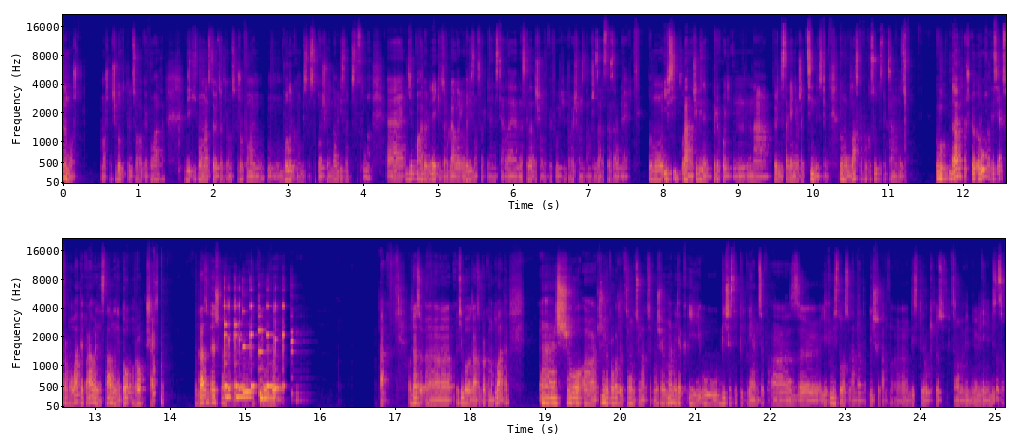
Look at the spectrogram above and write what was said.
не можна. Можна чи будете цього кайфувати. В якийсь момент 100% скажу по моєму великому бізнесу оточенню, да, бізнес. Е, є багато людей, які заробляли в різних сферах але не сказати, що вони кайфують, тому що вони там вже зараз це заробляють. Тому і всі рано чи переходять на переставлення вже цінності. Тому, будь ласка, фокусуйтесь так само на цьому. Тому давайте трошки рухатись, як сформувати правильне ставлення до грошей. Одразу теж так, одразу е, хотів би одразу прокоментувати, е, що е, чому я проводив цьому цьому, тому що в мене, як і у більшості підприємців з якимось досвідом, да, там, більше там е, 10 років досвід в цьому бізнесу,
